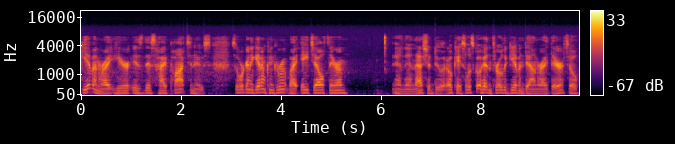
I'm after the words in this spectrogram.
given right here is this hypotenuse so we're going to get them congruent by HL theorem and then that should do it. Okay, so let's go ahead and throw the given down right there. So,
